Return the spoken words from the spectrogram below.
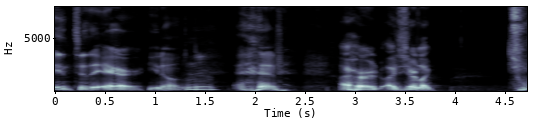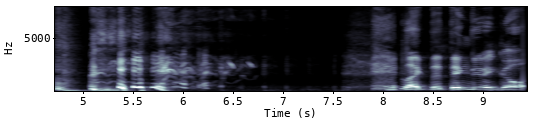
into the air, you know. Yeah. And I heard, I just heard like, like the thing didn't go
